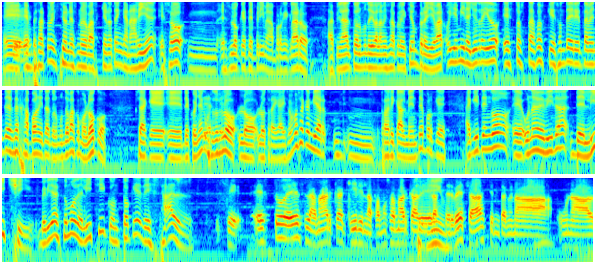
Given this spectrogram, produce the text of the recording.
eh, Sí. empezar colecciones nuevas que no tenga nadie, eso mm, es lo que te prima, porque claro, al final todo el mundo lleva la misma colección, pero llevar, oye, mira, yo he traído estos tazos que son directamente desde Japón y tal, todo el mundo va como loco. O sea que, eh, de coña, que vosotros lo, lo- lo traigáis. Vamos a cambiar mm, radicalmente, porque aquí tengo eh, una bebida de lichi, bebida de zumo de lichi con toque de sal. Sí, esto es la marca Kirin, la famosa marca Sí. de las cervezas. Tiene también una, una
